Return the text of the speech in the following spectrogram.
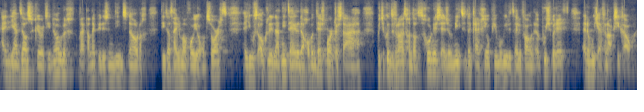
en je hebt wel security nodig. Nou, dan heb je dus een dienst nodig die dat helemaal voor je ontzorgt. En je hoeft ook inderdaad niet de hele dag op een dashboard te staren. Want je kunt ervan uitgaan dat het groen is. En zo niet, dan krijg je op je mobiele telefoon een pushbericht. En dan moet je even in actie komen.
